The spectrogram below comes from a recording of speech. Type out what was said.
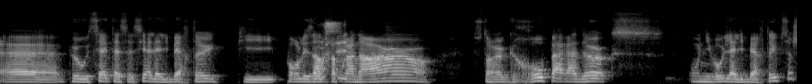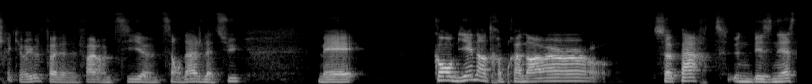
euh, peut aussi être associée à la liberté. Puis pour les entrepreneurs, c'est un gros paradoxe au niveau de la liberté. Puis ça, je serais curieux de faire, un, petit, sondage là-dessus. Mais combien d'entrepreneurs se partent une business?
